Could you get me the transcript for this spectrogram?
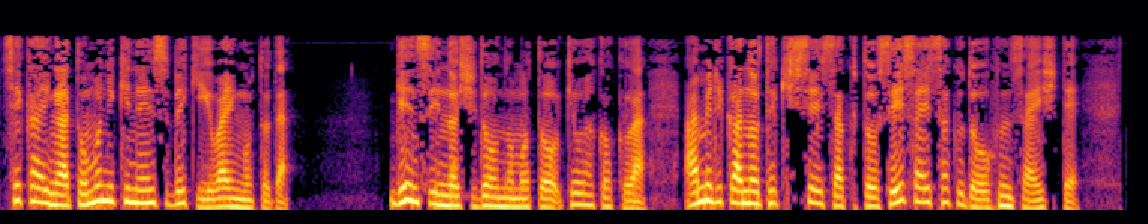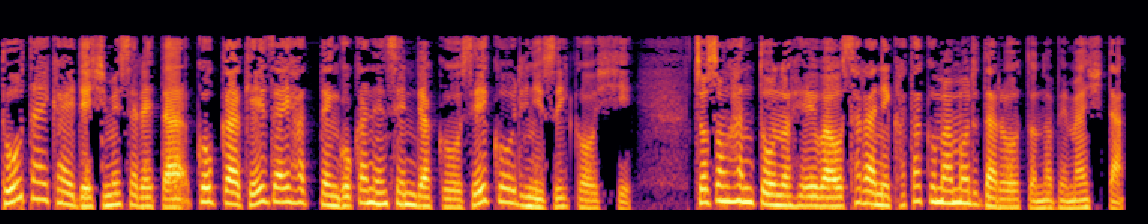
世界が共に記念すべき祝い事だ。元帥の指導のもと、共和国は、アメリカの敵視政策と制裁策動を粉砕して、党大会で示された国家経済発展5カ年戦略を成功裏に遂行し、朝鮮半島の平和をさらに固く守るだろうと述べました。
